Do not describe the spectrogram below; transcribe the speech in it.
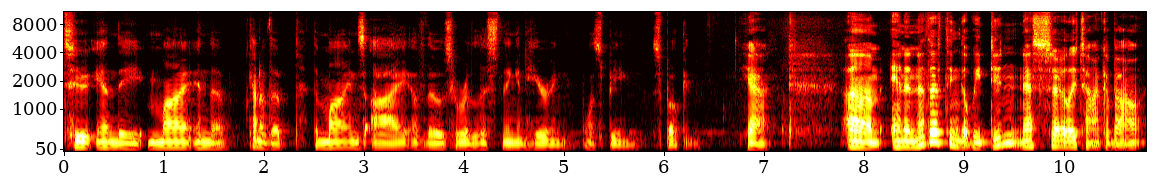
to in the mind in the kind of the, the mind's eye of those who are listening and hearing what's being spoken. Yeah. Um, and another thing that we didn't necessarily talk about,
